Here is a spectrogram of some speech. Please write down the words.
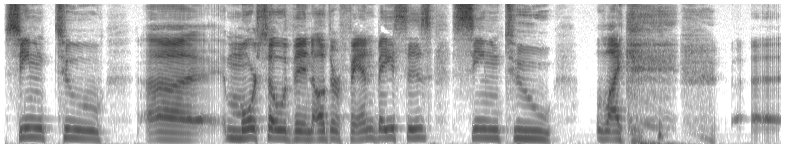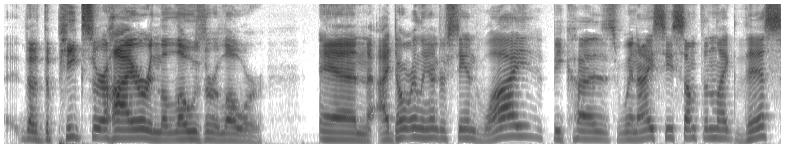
seem to uh, more so than other fan bases, seem to like uh, the the peaks are higher and the lows are lower. And I don't really understand why, because when I see something like this,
